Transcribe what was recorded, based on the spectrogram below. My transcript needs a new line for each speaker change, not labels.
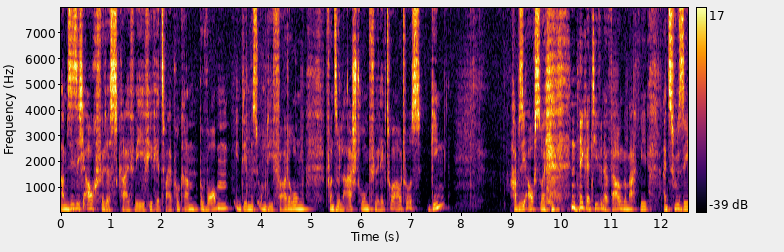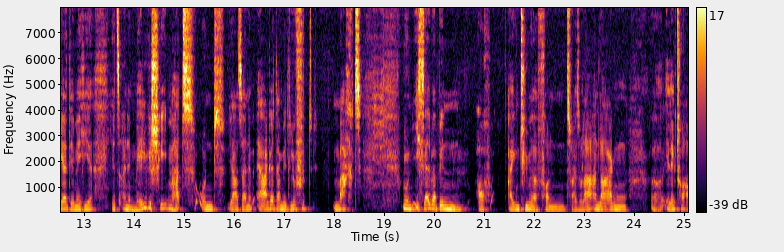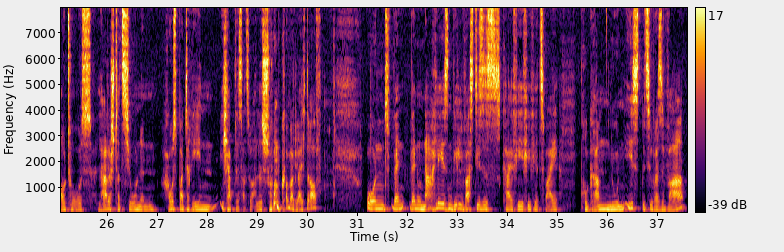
haben Sie sich auch für das KfW 442-Programm beworben, in dem es um die Förderung von Solarstrom für Elektroautos ging? Haben Sie auch solche negativen Erfahrungen gemacht wie ein Zuseher, der mir hier jetzt eine Mail geschrieben hat und ja seinem Ärger damit Luft macht? Nun, ich selber bin auch Eigentümer von zwei Solaranlagen, Elektroautos, Ladestationen, Hausbatterien. Ich habe das also alles schon, kommen wir gleich drauf. Und wenn, wenn du nachlesen will, was dieses KfW 442 Programm nun ist bzw. war,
